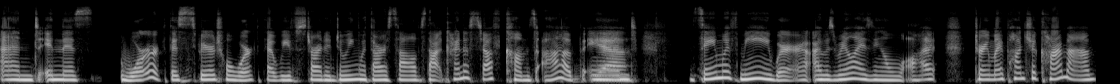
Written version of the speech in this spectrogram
And in this work, this spiritual work that we've started doing with ourselves, that kind of stuff comes up. Yeah. And same with me, where I was realizing a lot during my Pancha Karma.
